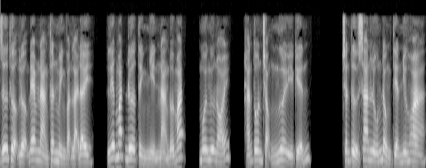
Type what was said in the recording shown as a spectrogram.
Dư thượng lượng đem nàng thân mình vặn lại đây, liếc mắt đưa tình nhìn nàng đôi mắt, môi ngữ nói, hắn tôn trọng ngươi ý kiến. Trần Tử San lún đồng tiền như hoa,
